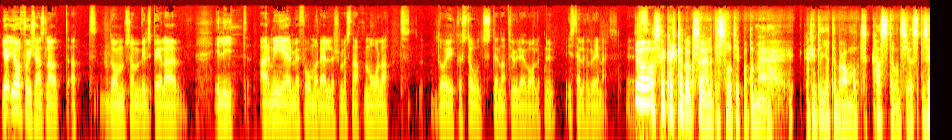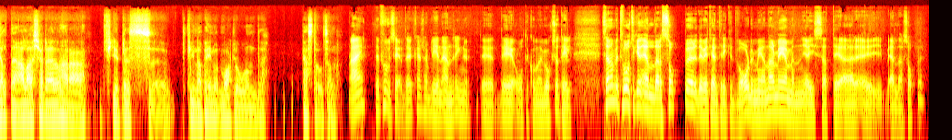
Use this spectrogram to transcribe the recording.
Jag, jag får ju känslan att, att de som vill spela elitarméer med få modeller som är snabbt målat, då är ju Custodes det naturliga valet nu, istället för Grey Knights. Ja, sen kanske det också är lite så typ att de är kanske inte jättebra mot Custodes just, speciellt när alla körde den här 4 plus uh, fylla pain mot Mortal Wound Custodesen. Nej, det får vi se. Det kanske blir en ändring nu. Det, det återkommer vi också till. Sen har vi två stycken eldarsopper. Det vet jag inte riktigt vad du menar med, men jag gissar att det är eh, eldarsopper. Ja.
